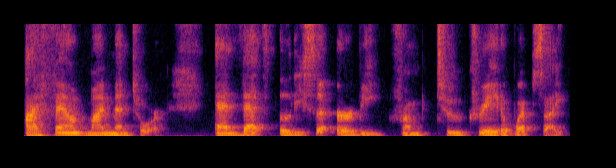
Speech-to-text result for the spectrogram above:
I found my mentor, and that's Lisa Irby from To Create a Website.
